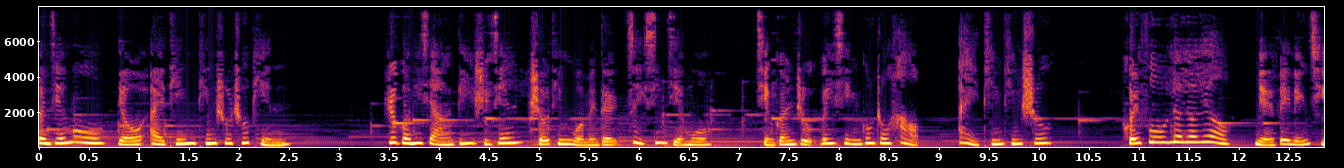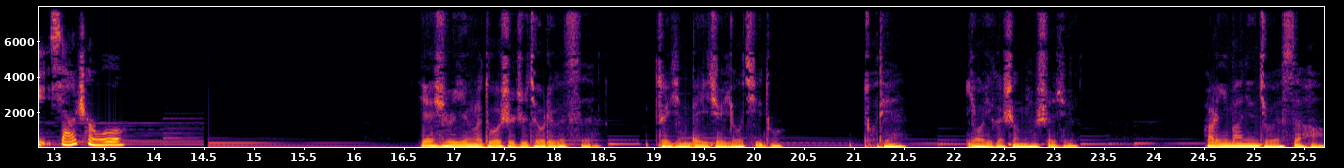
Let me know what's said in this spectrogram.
本节目由爱听听书出品。如果你想第一时间收听我们的最新节目，请关注微信公众号“爱听听书”，回复“六六六”免费领取小宠物。也许是应了“多事之秋”这个词，最近悲剧尤其多。昨天，又一个生命逝去了。二零一八年九月四号，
